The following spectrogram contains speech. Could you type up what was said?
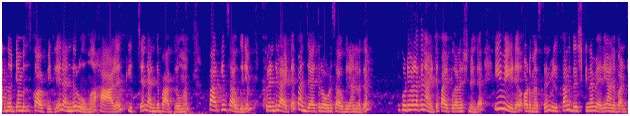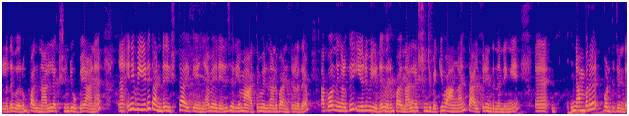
അറുന്നൂറ്റമ്പത് സ്ക്വയർ ഫീറ്റിൽ രണ്ട് റൂം ഹാൾ കിച്ചൺ രണ്ട് ബാത്റൂം പാർക്കിംഗ് സൗകര്യം. ഫ്രണ്ടിലായിട്ട് പഞ്ചായത്ത് റോഡ് സൗകര്യമാണുള്ളത്. കുടിവെള്ളത്തിനായിട്ട് പൈപ്പ് കണക്ഷൻ ഉണ്ട്. ഈ വീട് ഉടമസ്ഥൻ വിൽക്കാൻ ഉദ്ദേശിക്കുന്ന വിലയാണ് പറഞ്ഞിട്ടുള്ളത്. വെറും പതിനാല് ലക്ഷം രൂപയാണ്. ഇനി വീട് കണ്ട് ഇഷ്ടമായി കഴിഞ്ഞാൽ വിലയിൽ ചെറിയ മാറ്റം വരുന്നതാണ് പറഞ്ഞിട്ടുള്ളത്. അപ്പോൾ നിങ്ങൾക്ക് ഈ ഒരു വീട് വെറും പതിനാല് ലക്ഷം രൂപയ്ക്ക് വാങ്ങാൻ താല്പര്യം ഉണ്ടെന്നുണ്ടെങ്കിൽ നമ്പർ കൊടുത്തിട്ടുണ്ട്.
